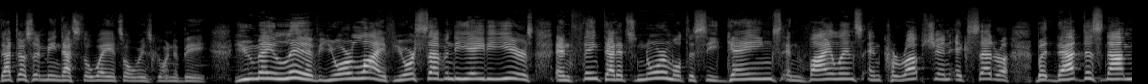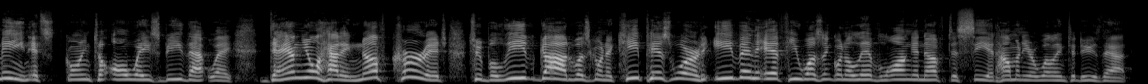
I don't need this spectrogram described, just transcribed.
That doesn't mean that's the way it's always going to be. You may live your life, your 70, 80 years, and think that it's normal to see gangs and violence and corruption, etc. But that does not mean it's going to always be that way. Daniel had enough courage to believe God was going to keep his word, even if he wasn't going to live long enough to see it. How many are willing to do that?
